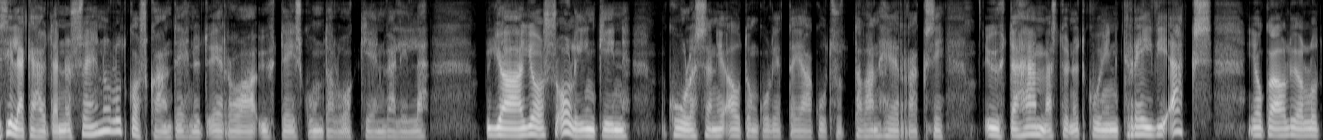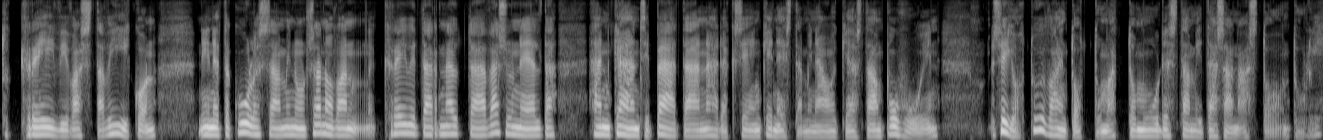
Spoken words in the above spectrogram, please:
sillä käytännössä en ollut koskaan tehnyt eroa yhteiskuntaluokkien välillä. Ja jos olinkin, kuullessani autonkuljettajaa kutsuttavan herraksi, yhtä hämmästynyt kuin Kreivi X, joka oli ollut Kreivi vasta viikon, niin että kuullessaan minun sanovan Kreivitar näyttää väsyneeltä, hän käänsi päätään nähdäkseen, kenestä minä oikeastaan puhuin. Se johtui vain tottumattomuudesta, mitä sanastoon tuli.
